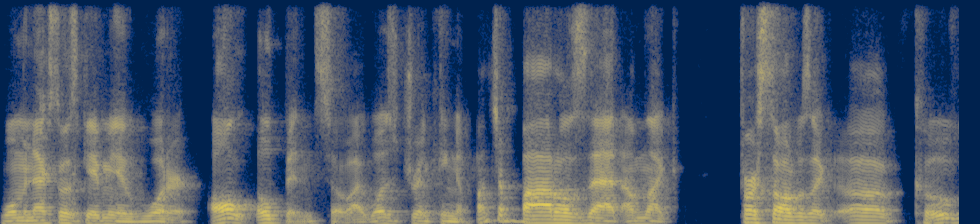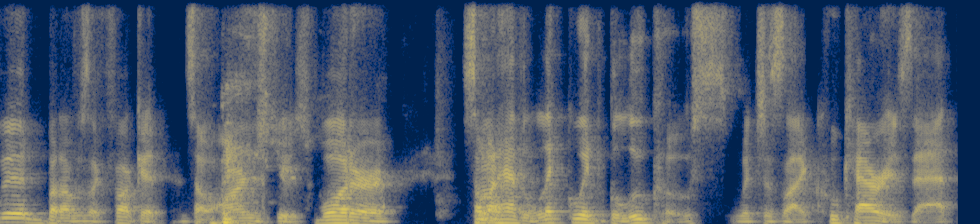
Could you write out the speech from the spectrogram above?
Woman next to us gave me a water, all open. So I was drinking a bunch of bottles that I'm like, first thought was like, uh, COVID, but I was like, fuck it. And so orange juice, water. someone had liquid glucose, which is like who carries that?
